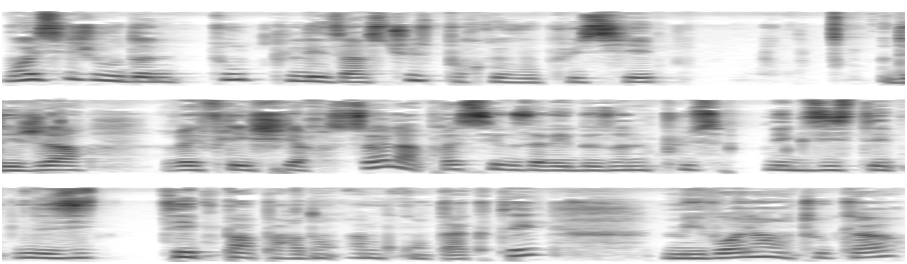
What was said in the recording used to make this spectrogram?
Moi ici, je vous donne toutes les astuces pour que vous puissiez déjà réfléchir seul. Après, si vous avez besoin de plus, n'hésitez pas pardon, à me contacter. Mais voilà, en tout cas,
